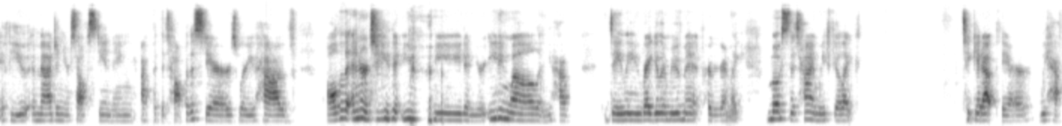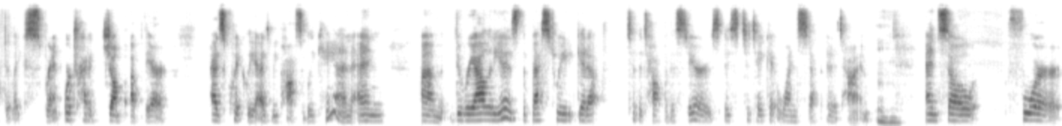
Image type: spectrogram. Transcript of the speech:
if you imagine yourself standing up at the top of the stairs where you have all the energy that you need and you're eating well and you have daily regular movement program like most of the time we feel like to get up there, we have to like sprint or try to jump up there as quickly as we possibly can. And um, the reality is, the best way to get up to the top of the stairs is to take it one step at a time. Mm-hmm. And so, for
